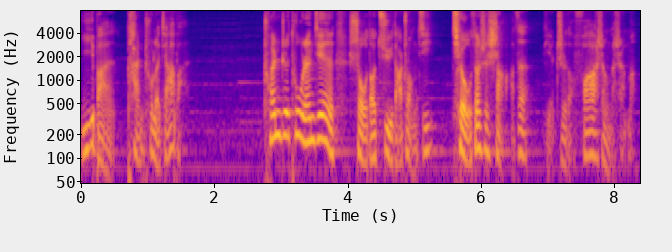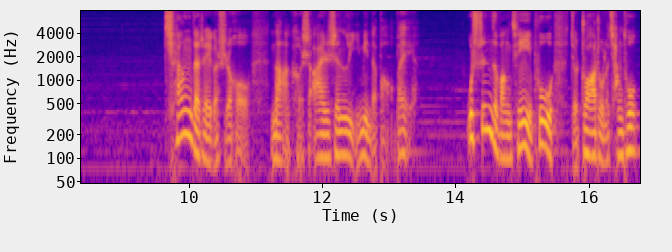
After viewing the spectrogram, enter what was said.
一半探出了甲板。船只突然间受到巨大撞击，就算是傻子也知道发生了什么。枪在这个时候那可是安身立命的宝贝呀！我身子往前一扑，就抓住了枪托。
